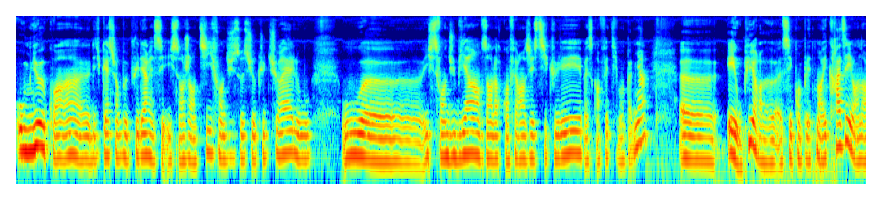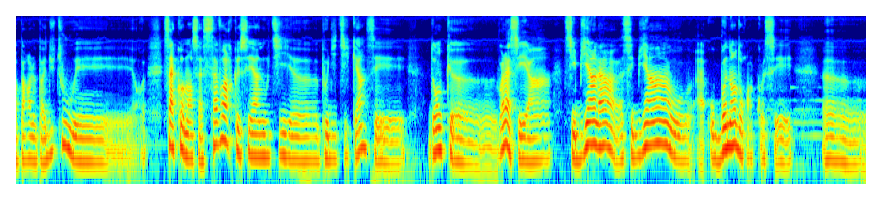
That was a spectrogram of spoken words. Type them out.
au mieux quoi. Hein, L'éducation populaire, ils sont gentils, ils font du socioculturel ou où euh, ils se font du bien en faisant leurs conférences gesticulées parce qu'en fait ils vont pas bien. Euh, et au pire, euh, c'est complètement écrasé, on n'en parle pas du tout. Et ça commence à se savoir que c'est un outil politique. Hein, c'est donc voilà, c'est un, c'est bien là, c'est bien au, au, bon endroit. Quoi. C'est euh,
